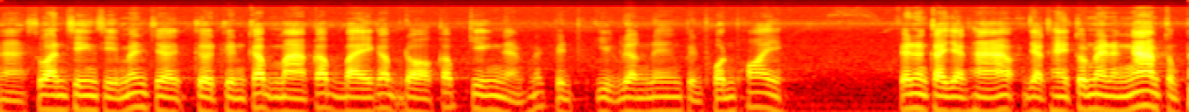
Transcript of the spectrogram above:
นะส่วนสิ่งที่มันจะเกิดขึ้นกับหมากกับใบกับดอกกับกิ่งเนี่ยมันเป็นอีกเรื่องหนึ่งเป็นผลพลอยเพราะนั้นก็อยากหาอยากให้ต้นไม้นางงามต้องไป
